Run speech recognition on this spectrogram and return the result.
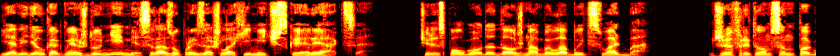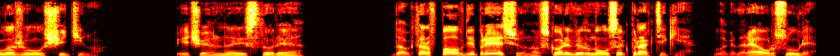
Я видел, как между ними сразу произошла химическая реакция. Через полгода должна была быть свадьба. Джеффри Томпсон поглаживал щетину. Печальная история. Доктор впал в депрессию, но вскоре вернулся к практике, благодаря Урсуле.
